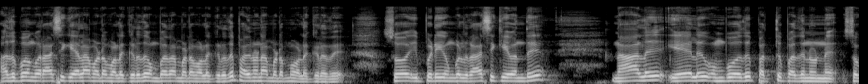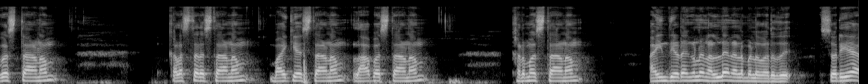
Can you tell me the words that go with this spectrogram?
அதுபோக உங்கள் ராசிக்கு ஏழாம் இடம் வளர்க்குறது ஒன்பதாம் இடம் வளர்க்குறது பதினொன்றாம் இடமும் வளர்க்குறது ஸோ இப்படி உங்கள் ராசிக்கு வந்து நாலு ஏழு ஒம்பது பத்து பதினொன்று சுகஸ்தானம் கலஸ்தரஸ்தானம் பாக்கியஸ்தானம் லாபஸ்தானம் கர்மஸ்தானம் ஐந்து இடங்களும் நல்ல நிலமையில் வருது. சரியா?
